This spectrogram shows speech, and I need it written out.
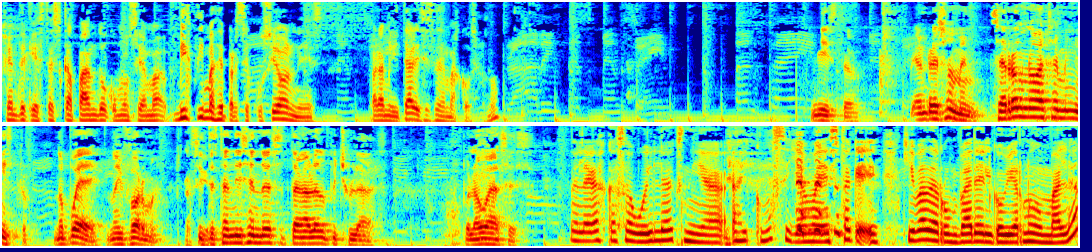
gente que está escapando, ¿cómo se llama? Víctimas de persecuciones, paramilitares y esas demás cosas, ¿no? Listo. En resumen, Cerrón no va a ser ministro. No puede, no hay forma. Así si es. te están diciendo eso, están hablando pichuladas. Por la haces. No le hagas caso a Willax ni a... Ay, ¿cómo se llama esta que, que iba a derrumbar el gobierno de Humala?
